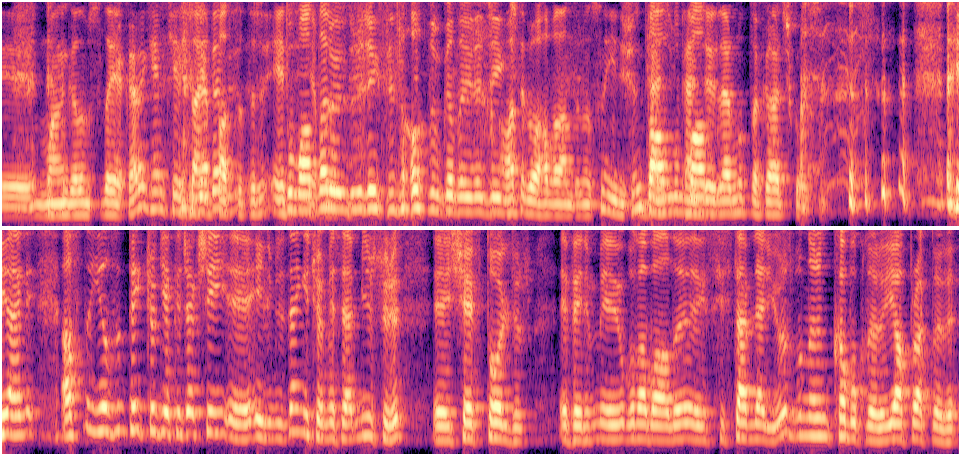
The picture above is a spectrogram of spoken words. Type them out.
e, mangalımsı da yakarak hem kestane Gerçekten patlatır et Dumandan öldüreceksiniz anladığım kadarıyla Cenk. Ama tabii o havalandırmasını iyi düşünün. Davlu Pen- bazlı. pencereler mutlaka açık olsun. yani aslında yazın pek çok yakacak şey e, elimizden geçiyor. Mesela bir sürü e, şeftoldür. Efendim e, buna bağlı e, sistemler yiyoruz. Bunların kabukları, yaprakları,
